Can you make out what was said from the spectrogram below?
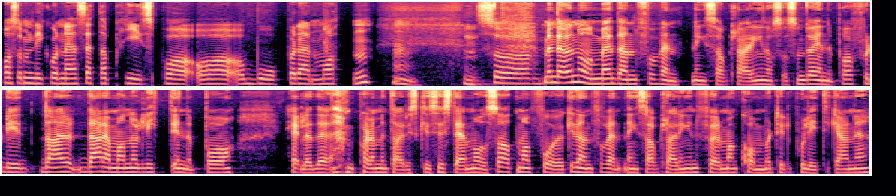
og som de kunne sette pris på å, å bo på den måten måten. Mm. Mm. Så, men det er jo noe med den forventningsavklaringen også som du er inne på. fordi der, der er man jo litt inne på hele det parlamentariske systemet også. At man får jo ikke den forventningsavklaringen før man kommer til politikerne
